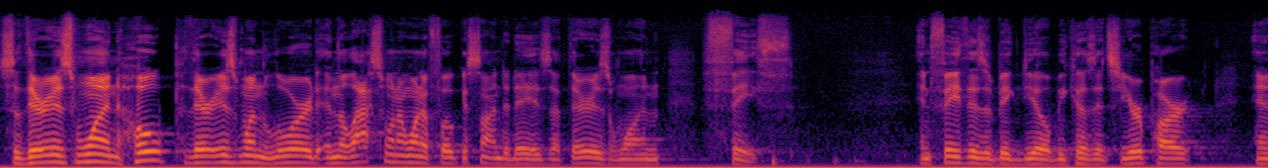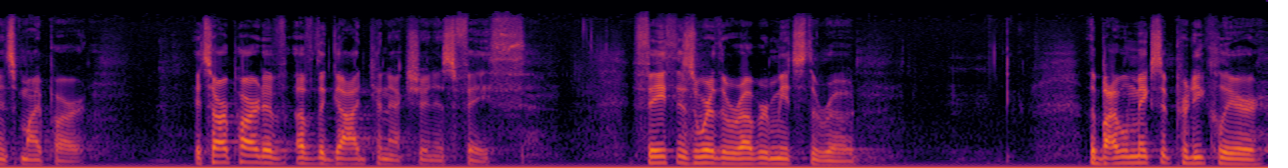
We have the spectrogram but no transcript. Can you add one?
So there is one hope, there is one Lord, and the last one I want to focus on today is that there is one faith. And faith is a big deal because it's your part and it's my part. It's our part of, of the God connection is faith. Faith is where the rubber meets the road. The Bible makes it pretty clear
